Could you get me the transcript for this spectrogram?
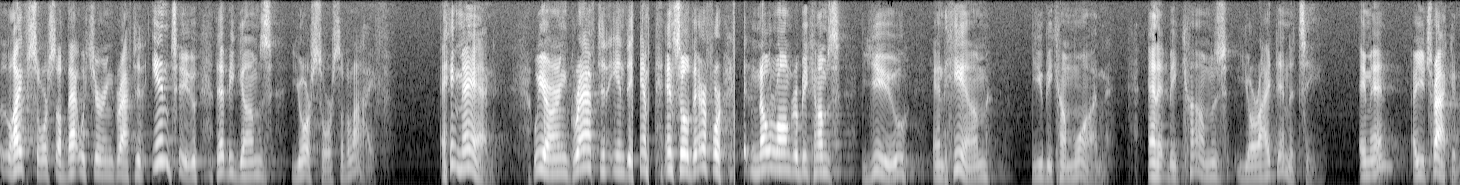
life source of that which you're engrafted into that becomes your source of life. Amen. We are engrafted into Him. And so, therefore, it no longer becomes you and Him, you become one. And it becomes your identity. Amen? Are you tracking?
